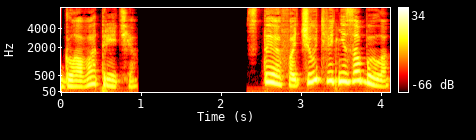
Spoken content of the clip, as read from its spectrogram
Глава третья. «Стефа, чуть ведь не забыла!»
